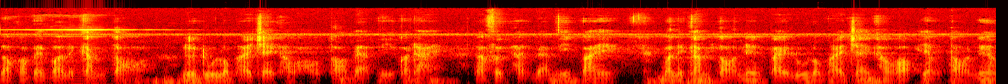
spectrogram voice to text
เราก็ไปบริกรรมต่อ หรือดูลมหายใจเข้าออกต่อแบบนี้ก็ได้นะฝึกหัดแบบนี้ไป บริกรรมต่อเนื่องไปรู้ลมหายใจเข้าออกอย่างต่อเนื่อง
